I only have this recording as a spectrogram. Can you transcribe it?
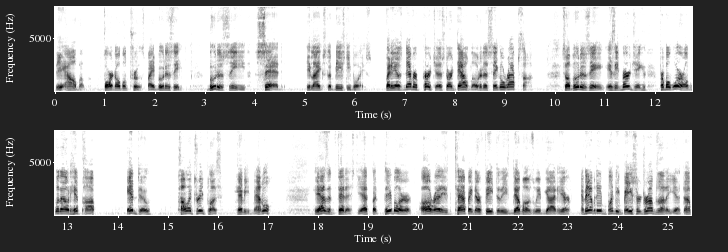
The album Four Noble Truths by Buddha Z. Buddha Z said he likes the Beastie Boys, but he has never purchased or downloaded a single rap song. So Buddha Z is emerging from a world without hip hop into poetry plus heavy metal. He hasn't finished yet, but people are already tapping their feet to these demos we've got here, and they haven't even put any bass or drums on it yet. Huh?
